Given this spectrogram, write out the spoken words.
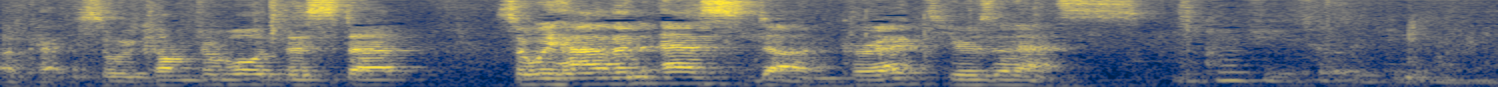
Okay, so we're comfortable with this step. So we have an S done, correct? Here's an S. I'm confused what we're doing.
